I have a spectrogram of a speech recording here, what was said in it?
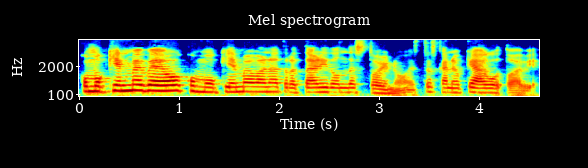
como quién me veo, como quién me van a tratar y dónde estoy, ¿no? Este escaneo que hago todavía.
